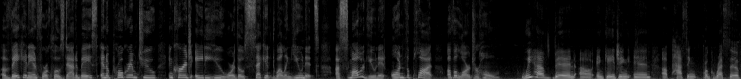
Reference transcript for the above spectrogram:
a vacant and foreclosed database, and a program to encourage ADU or those second dwelling units, a smaller unit on the plot of a larger home. We have been uh, engaging in uh, passing progressive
